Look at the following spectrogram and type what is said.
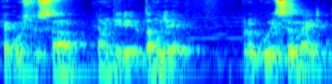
Reconstrução é um direito da mulher. Procure seu médico.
